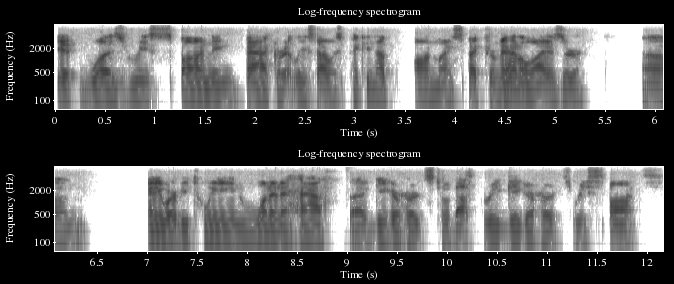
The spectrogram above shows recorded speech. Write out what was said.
it was responding back, or at least I was picking up on my spectrum analyzer um, anywhere between one and a half uh, gigahertz to about three gigahertz response,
